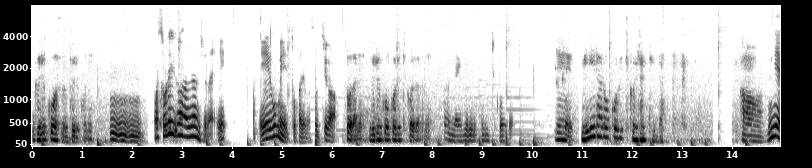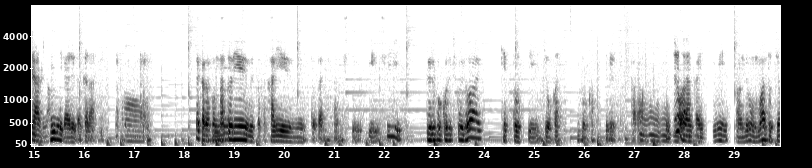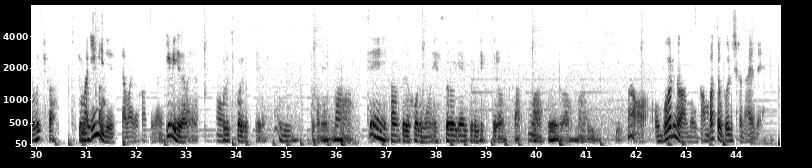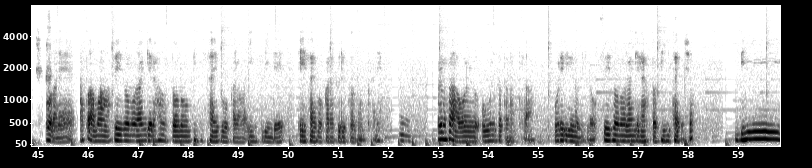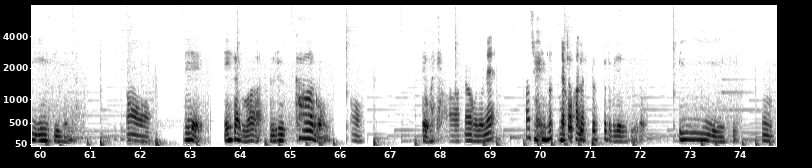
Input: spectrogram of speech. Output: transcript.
グルコースのグルコね。うんうんうん。まあ、それがあれなんじゃない？え英語名とかではそっちが、そうだね。グルココルチコイドだね。そうね、グルコルチコイド。で、ミネラロコルチコイドって言うんだ。ああ、ミネラルだ。ミネラルだから。あだからそのナトリウムとかカリウムとかに関して言うし、グルココルチコイドは血糖値浄化浄化させるから。そっちの方がなんか意味、あでもまあどっちもどっちか。まあ、意味で名前が変わってない。意味で名前なコルチコイドっていう。うん。とかね、まあ、性に関するホルモン、エストロゲン、プロゲステロンとか、うんまあそういうのはまあいいし。まあ、覚えるのはもう頑張って覚えるしかないよね。そうだね。あとはまあ、膵臓のランゲルハンス島の B 細胞からはインスリンで、A 細胞からグルカゴンとかね。うん。これもさ、俺、覚え方があってさ、俺流なんだけど、膵臓のランゲルハンス島 B 細胞でしょ ?B インスリンなんだよ。あで、A 細胞はグルカゴンあ、うんって覚えた。ああ、なるほどね。確かに、どっちだかわかんない。ちょっと、無理ですけど、B インスうん。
